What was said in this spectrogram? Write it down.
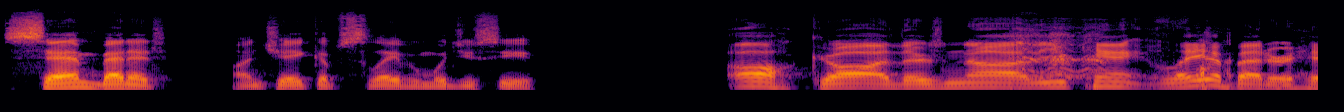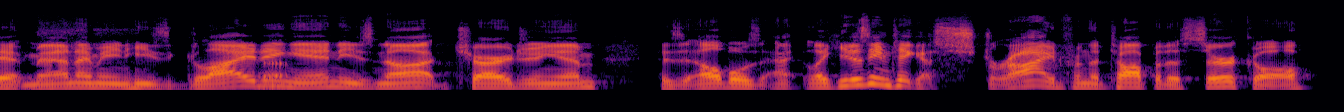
Sam Bennett on Jacob Slavin. What'd you see? Oh God, there's not you can't lay a better hit, man. I mean, he's gliding in, he's not charging him. His elbows like he doesn't even take a stride from the top of the circle.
